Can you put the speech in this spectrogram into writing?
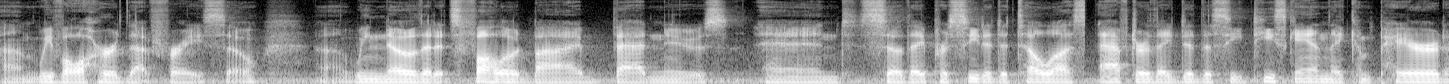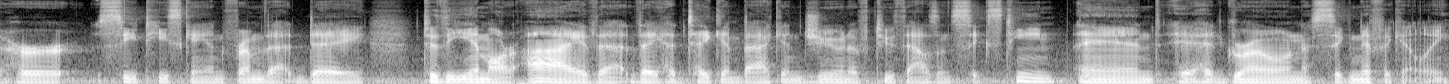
um, we've all heard that phrase. So uh, we know that it's followed by bad news. And so they proceeded to tell us after they did the CT scan, they compared her CT scan from that day to the MRI that they had taken back in June of 2016, and it had grown significantly.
